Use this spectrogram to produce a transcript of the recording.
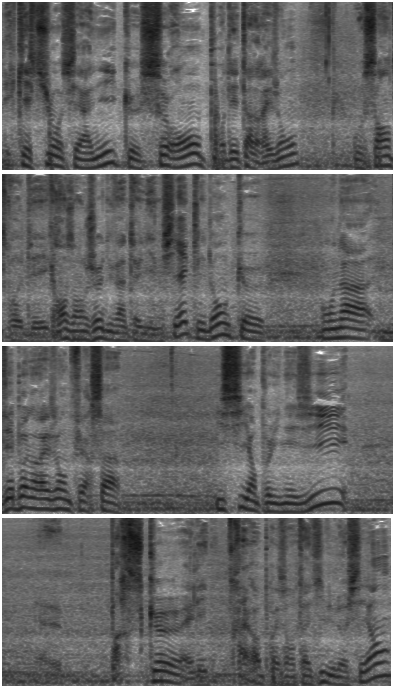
les questions océaniques seront, pour des tas de raisons, au centre des grands enjeux du XXIe siècle. Et donc, euh, on a des bonnes raisons de faire ça ici en Polynésie, euh, parce qu'elle est très représentative de l'océan,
